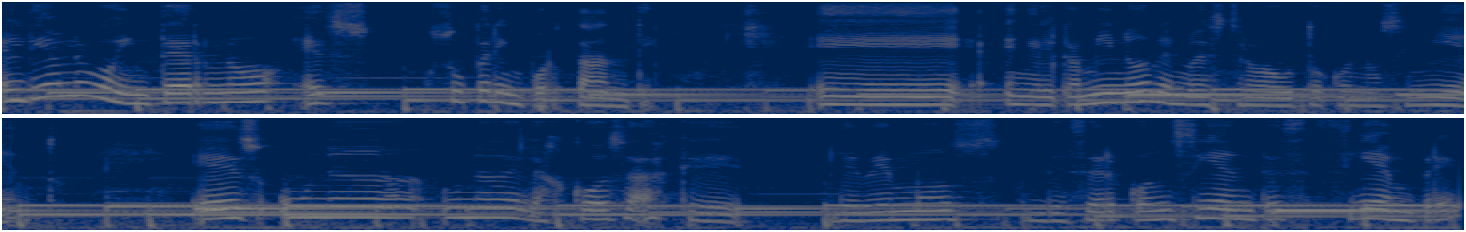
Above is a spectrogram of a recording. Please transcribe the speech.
El diálogo interno es súper importante eh, en el camino de nuestro autoconocimiento. Es una, una de las cosas que debemos de ser conscientes siempre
